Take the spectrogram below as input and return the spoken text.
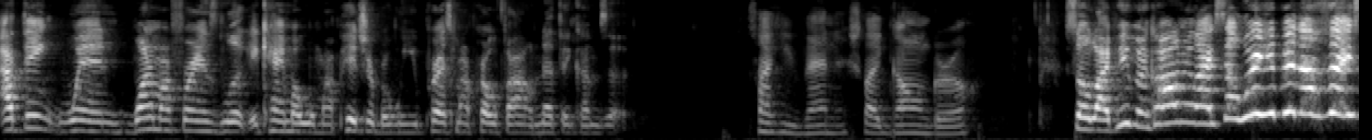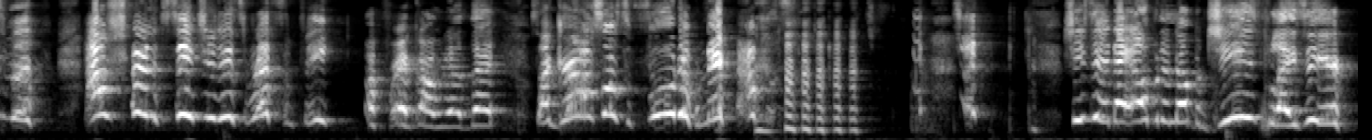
I think when one of my friends looked, it came up with my picture, but when you press my profile, nothing comes up. It's like you vanished, like gone girl. So like people been calling me like, so where you been on Facebook? I was trying to send you this recipe. My friend called me the other day. It's like, girl, I saw some food on there. Was- she said they opening up a cheese place here.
